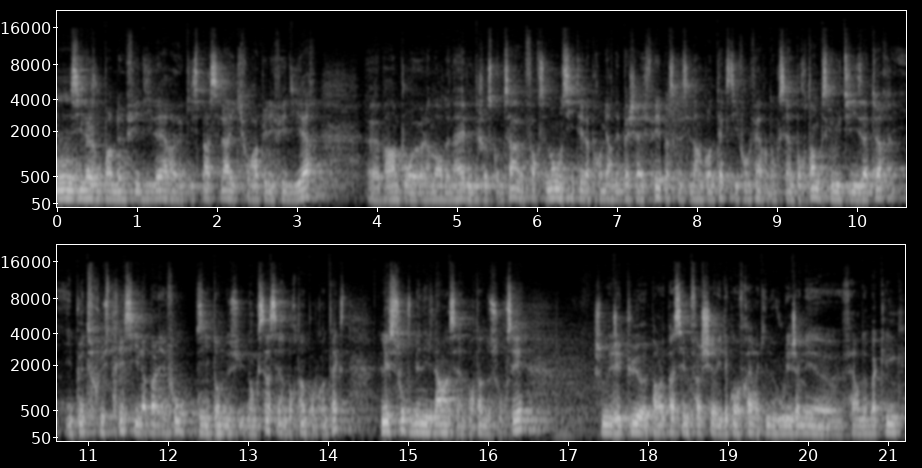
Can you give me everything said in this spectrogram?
Mmh. Si là je vous parle d'un fait divers euh, qui se passe là et qu'il faut rappeler les faits d'hier, euh, par exemple pour euh, la mort de Naël ou des choses comme ça, forcément on citait la première dépêche AFP parce que c'est dans le contexte, il faut le faire. Donc c'est important parce que l'utilisateur, il peut être frustré s'il n'a pas l'info, s'il mmh. tombe dessus. Donc ça c'est important pour le contexte. Les sources, bien évidemment, c'est important de sourcer. J'ai pu euh, par le passé me fâcher avec des confrères qui ne voulaient jamais euh, faire de backlink.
